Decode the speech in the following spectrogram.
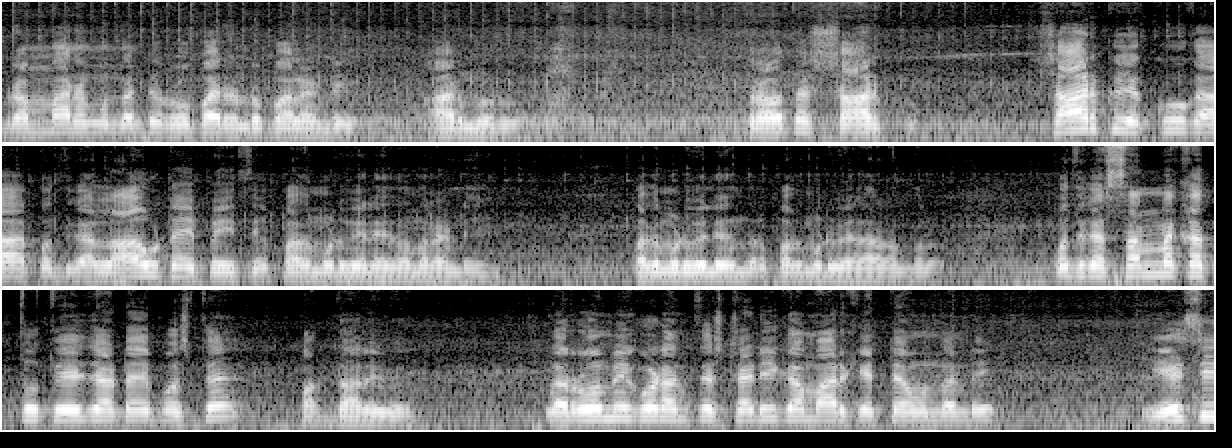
బ్రహ్మాండంగా ఉందంటే రూపాయి రెండు రూపాయలండి ఆరుమూరు. తర్వాత షార్క్. షార్క్ ఎక్కువగా కొద్దిగా లావు టైప్ అయితే పదమూడు వేల ఐదు వందలండి. పదమూడు వేల ఐదు వందలు పదమూడు వేల ఆరు వందలు. కొద్దిగా సన్నకత్తు తేజ టైప్ వస్తే పద్నాలుగు వేలు. ఇలా రోమీ కూడా అంతే స్టడీగా మార్కెట్టే ఉందండి. ఏసీ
